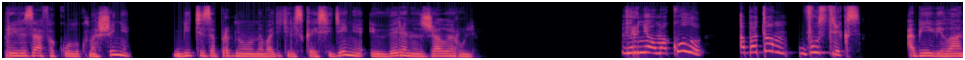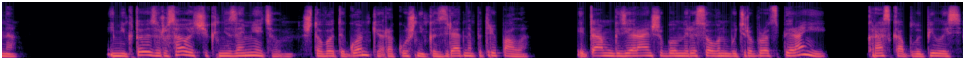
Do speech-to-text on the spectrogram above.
Привязав акулу к машине, Битти запрыгнула на водительское сиденье и уверенно сжала руль. «Вернем акулу, а потом в Устрикс», — объявила она. И никто из русалочек не заметил, что в этой гонке ракушник изрядно потрепала. И там, где раньше был нарисован бутерброд с пираньей, краска облупилась,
